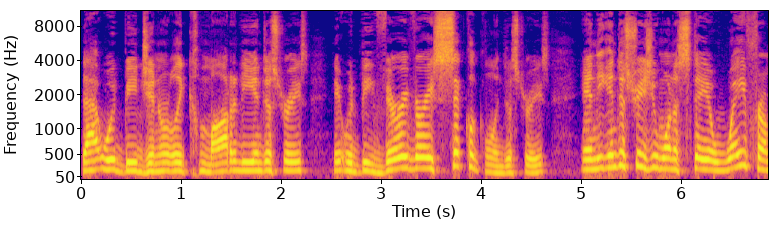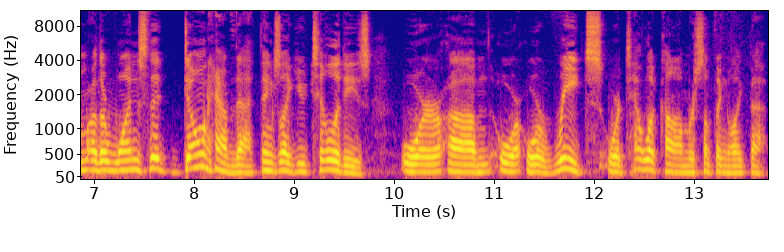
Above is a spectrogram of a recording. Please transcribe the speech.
That would be generally commodity industries. It would be very, very cyclical industries. And the industries you want to stay away from are the ones that don't have that, things like utilities or, um, or, or REITs or telecom or something like that.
